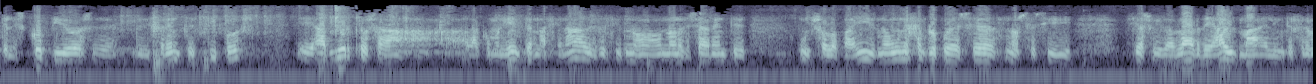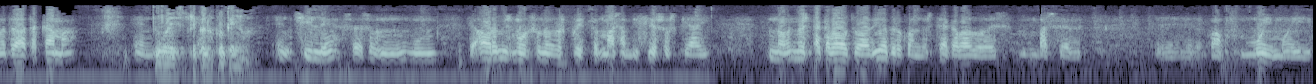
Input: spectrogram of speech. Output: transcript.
telescopios de, diferentes tipos eh, abiertos a, la comunidad internacional, es decir, no, no necesariamente un solo país. ¿no? Un ejemplo puede ser, no sé si, si has oído hablar de ALMA, el interferómetro de Atacama. En, pues reconozco que no. En Chile, o sea, son ahora mismo es uno de los proyectos más ambiciosos que hay. No, no está acabado todavía, pero cuando esté acabado es, va a ser eh, muy, muy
